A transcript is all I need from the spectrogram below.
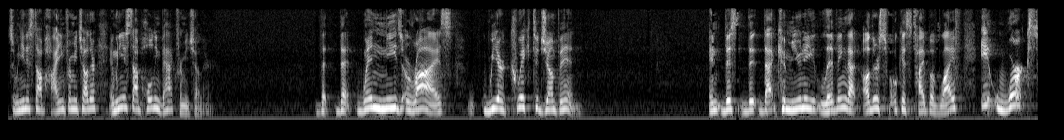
So we need to stop hiding from each other and we need to stop holding back from each other. That, that when needs arise, we are quick to jump in. And this, th- that community living, that others focused type of life, it works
